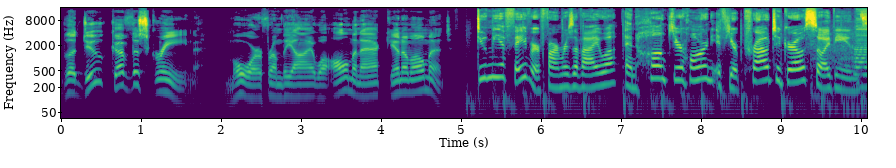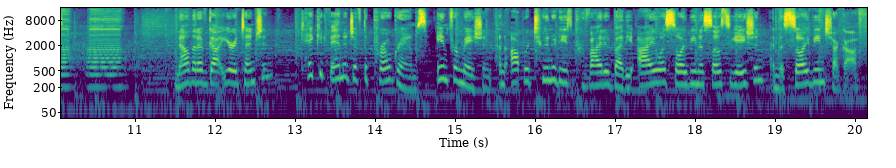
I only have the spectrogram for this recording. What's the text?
The Duke of the Screen. More from the Iowa Almanac in a moment. Do me a favor, farmers of Iowa, and honk your horn if you're proud to grow soybeans. Now that I've got your attention, take advantage of the programs, information, and opportunities provided by the Iowa Soybean Association and the Soybean Checkoff.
